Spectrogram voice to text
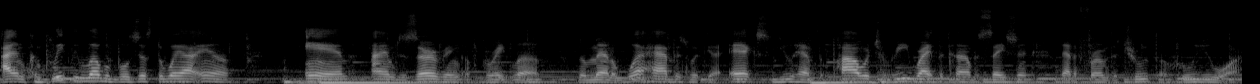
I am completely lovable just the way I am, and I am deserving of great love. No matter what happens with your ex, you have the power to rewrite the conversation that affirms the truth of who you are.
